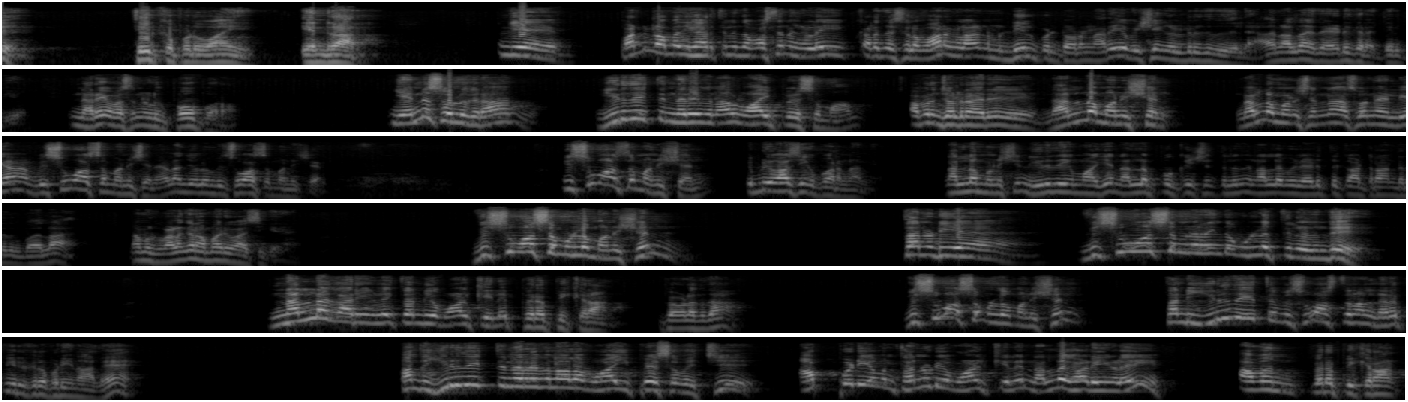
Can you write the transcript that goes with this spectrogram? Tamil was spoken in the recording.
தீர்க்கப்படுவாய் என்றார். இங்கே பன்னெண்டாம் அதிகாரத்தில் இந்த வசனங்களை கடந்த சில வாரங்களாக நம்ம டீல் பண்ணிட்டு வரோம். நிறைய விஷயங்கள் இருக்குது இல்லை அதனால தான் இதை எடுக்கிறேன் திருப்பியும். நிறைய வசனங்களுக்கு போக போகிறோம் இங்கே என்ன சொல்லுகிறான்? இருதயத்தின் நிறைவினால் வாய் பேசுமாம். அப்புறம் சொல்றாரு நல்ல மனுஷன். நல்ல மனுஷன்னா சொன்னேன் இல்லையா? விசுவாச மனுஷன். எல்லாம் சொல்லும் விசுவாச மனுஷன். விசுவாச மனுஷன் இப்படி வாசிக்க போறேன் நான். நல்ல மனுஷன் இருதயமாகிய நல்ல பொக்கிஷத்திலிருந்து நல்ல வேலை எடுத்து காட்டுறான்றதுக்கு பதிலாக நமக்கு வழங்குற மாதிரி வாசிக்கிறேன். விசுவாசம் உள்ள மனுஷன் தன்னுடைய விசுவாசம் நிறைந்த உள்ளத்திலிருந்து நல்ல காரியங்களை தன்னுடைய வாழ்க்கையில பிறப்பிக்கிறான். இப்போ விளங்குதா விசுவாசம் உள்ள மனுஷன் தன் இருதயத்தை விசுவாசத்தினால் நிரப்பி இருக்கிறபடினாலே அந்த இருதயத்து நிறைவினால வாய் பேச வச்சு அப்படி அவன் தன்னுடைய வாழ்க்கையில நல்ல காரியங்களை அவன் பிறப்பிக்கிறான்.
